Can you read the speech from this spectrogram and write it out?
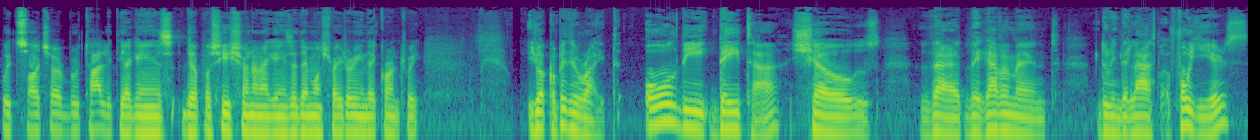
with such a brutality against the opposition and against the demonstrator in the country. You are completely right. All the data shows that the government during the last four years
